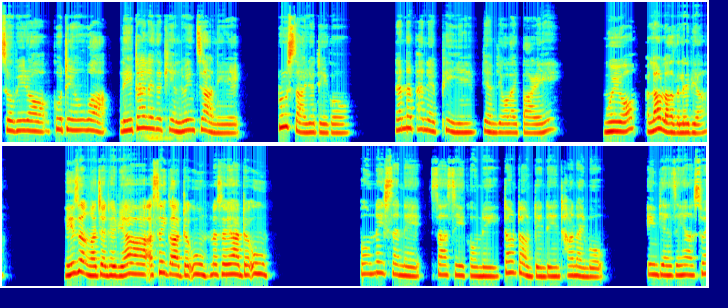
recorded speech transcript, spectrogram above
ဆိုပြီးတော့ကိုတင်ဦးကလေတိုက်လိုက်သဖြင့်လွင့်ကျနေတဲ့ပရုစာရွက်တွေကိုလက်နှစ်ဖက်နဲ့ဖိရင်းပြန်ပြောလိုက်ပါတယ်။ငွေရောဘလောက်လာသလဲဗျာ။45ကျပ်ထဲဗျာအစိတ်ကတဦး20ရတဦး ပုံနှိပ်ဆက်နဲ့စာစီကုန်တွေတောင့်တောင့်တင်းတင်းထားနိုင်ဖို့အိမ်ပြန်စဉ်ကဆွဲ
